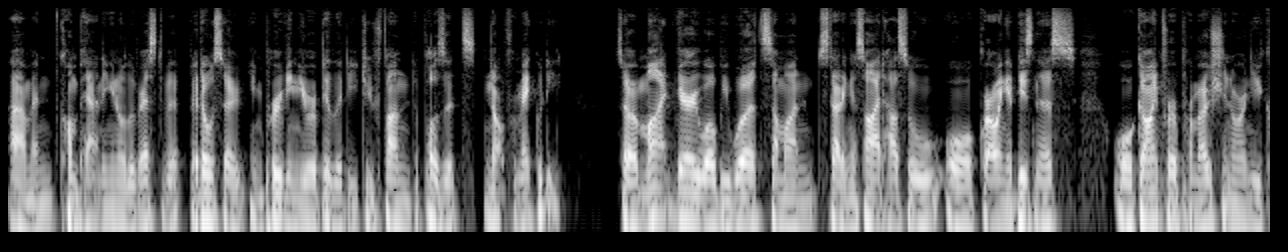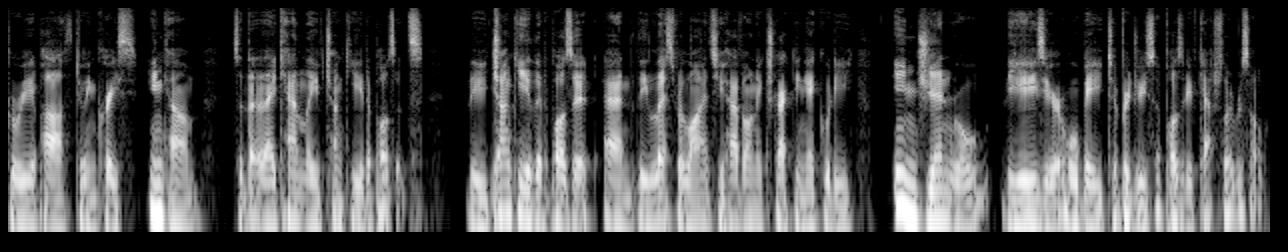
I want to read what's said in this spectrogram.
um, and compounding and all the rest of it, but also improving your ability to fund deposits not from equity. So it might very well be worth someone starting a side hustle or growing a business or going for a promotion or a new career path to increase income so that they can leave chunkier deposits. The yep. chunkier the deposit and the less reliance you have on extracting equity in general, the easier it will be to produce a positive cash flow result.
